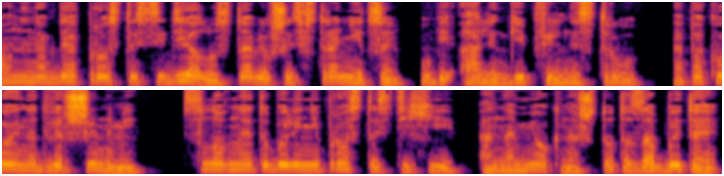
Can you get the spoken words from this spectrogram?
Он иногда просто сидел, уставившись в страницы «Уби Ален Гипфельнестру», а покоя над вершинами, словно это были не просто стихи, а намек на что-то забытое.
